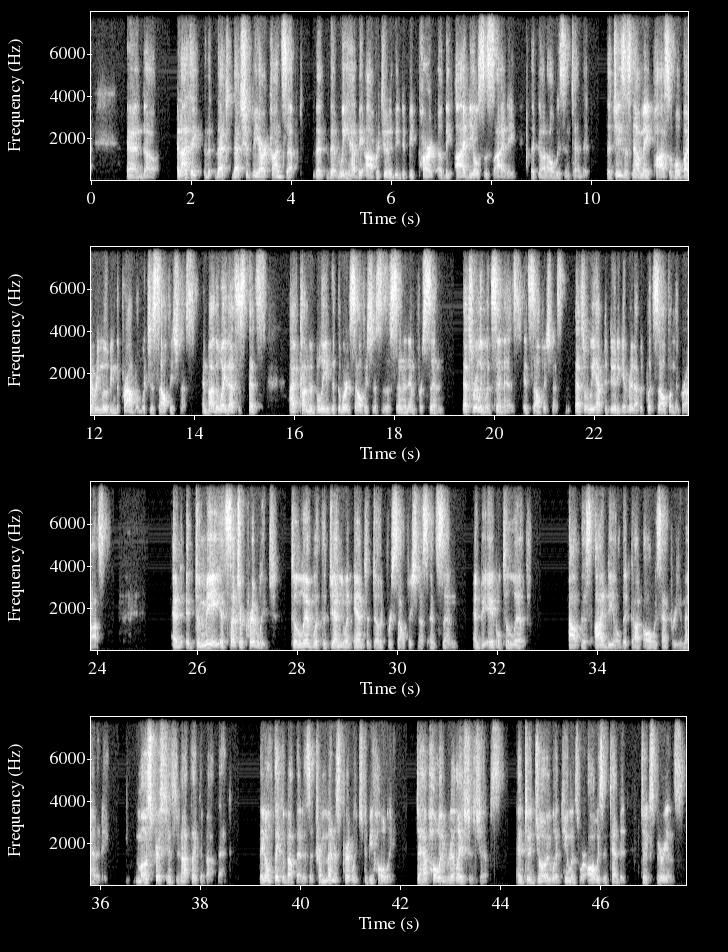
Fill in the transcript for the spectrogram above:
and uh, and I think that that should be our concept that that we have the opportunity to be part of the ideal society that God always intended. That Jesus now made possible by removing the problem, which is selfishness. And by the way, that's that's I've come to believe that the word selfishness is a synonym for sin. That's really what sin is. It's selfishness. That's what we have to do to get rid of it, put self on the cross. And it, to me, it's such a privilege to live with the genuine antidote for selfishness and sin and be able to live out this ideal that God always had for humanity. Most Christians do not think about that. They don't think about that as a tremendous privilege to be holy, to have holy relationships, and to enjoy what humans were always intended to experience.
